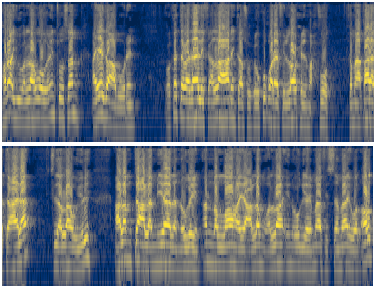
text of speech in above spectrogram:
Hore ayuu allah u oga intuusan ayaga abuurin. Wa kataba dalika allah arrinkaas wuxuu ku qoray fi lowxi lmaxfuud kama qaala tacaala sida allah uu yihi alam taclam miyaadan ogeyn ana allaha yaclamu allah inuu ogyahay ma fi samaai wlard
